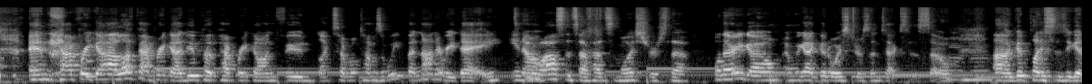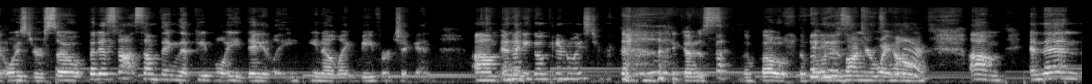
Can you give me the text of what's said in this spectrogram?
and paprika, I love paprika. I do put paprika on food like several times a week, but not every day. You know, it's been a while since I've had some oysters though. Well, there you go. And we got good oysters in Texas. So, mm-hmm. uh, good places to get oysters. So, but it's not something that people eat daily, you know, like beef or chicken. Um, and, and then you go get an oyster. go to the boat. The boat is on your way home. Um, and then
